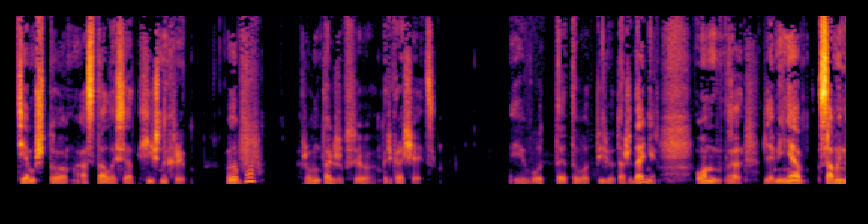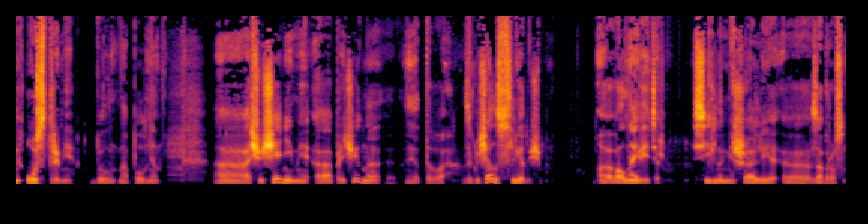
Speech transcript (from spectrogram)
тем, что осталось от хищных рыб. Потом, фу, ровно так же все прекращается. И вот это вот период ожидания, он э, для меня самыми острыми был наполнен э, ощущениями, а причина этого заключалась в следующем. Э, волна и ветер – сильно мешали э, забросам.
